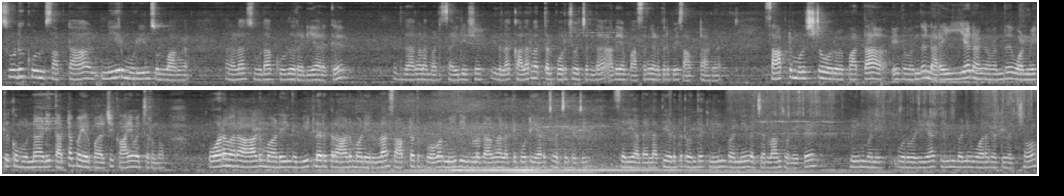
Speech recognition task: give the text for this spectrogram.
சுடுக்கூழ் சாப்பிட்டா நீர் முறின்னு சொல்லுவாங்க. அதனால் சூடாக கூழ் ரெடியாக இருக்குது இதுதாங்க நம்ம சைட் டிஷ்ஷு இதெல்லாம் கலர் வத்தல் பொறிச்சு வச்சுருந்தேன். அதை என் பசங்க எடுத்துகிட்டு போய் சாப்பிட்டாங்க. சாப்பிட்டு முடிச்சுட்டு ஒரு பார்த்தா இது வந்து நிறைய நாங்கள் வந்து ஒன் வீக்குக்கு முன்னாடி தட்டைப்பயிர் பறித்து காய வச்சுருந்தோம். போகிற வர ஆடு மாடு இங்கே வீட்டில் இருக்கிற ஆடு மாடு எல்லாம் சாப்பிட்டது போக மீதி இவ்வளோ தாங்க எல்லாத்தையும் போட்டு இறச்சி வச்சிருந்துச்சு. சரி அதை எல்லாத்தையும் எடுத்துகிட்டு வந்து க்ளீன் பண்ணி வச்சிடலான்னு சொல்லிட்டு க்ளீன் பண்ணி ஒரு வழியாக க்ளீன் பண்ணி ஓரம் கட்டி வச்சோம்.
